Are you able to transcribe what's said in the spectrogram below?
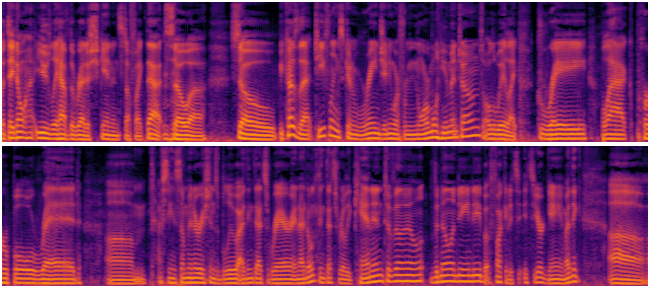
but they don't usually have the reddish skin and stuff like that. Mm-hmm. So, uh, so because of that, tieflings can range anywhere from normal human tones all the way like gray, black, purple, red. Um, I've seen some iterations of blue. I think that's rare, and I don't think that's really canon to vanilla, vanilla D and D. But fuck it, it's it's your game. I think uh,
